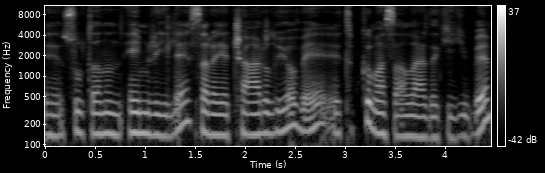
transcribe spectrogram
e, sultanın emriyle saraya çağrılıyor ve e, tıpkı masallardaki gibi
